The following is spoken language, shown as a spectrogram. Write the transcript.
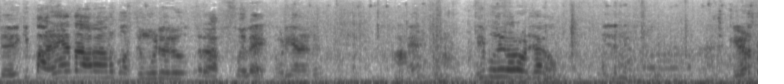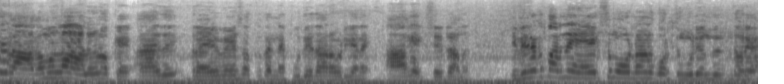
ശരിക്കും പഴയ താറാണ് കുറച്ചും കൂടി ഒരു റഫ് അല്ലേ ഓടിക്കാനായിട്ട്? നീ പുതിയ താറ ഓടിച്ചാലോ ഇല്ലെന്നേ. ഇവിടുത്തെ ഭാഗമുള്ള ആളുകളൊക്കെ അതായത് ഡ്രൈവേഴ്സ് ഒക്കെ തന്നെ പുതിയ താറ ഓടിക്കാൻ ആകെ എക്സൈറ്റഡ് ആണ്. ഇവരൊക്കെ പറഞ്ഞ എ എക്സ് മോഡലാണ് കുറച്ചും കൂടി എന്ത് എന്താ പറയാ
